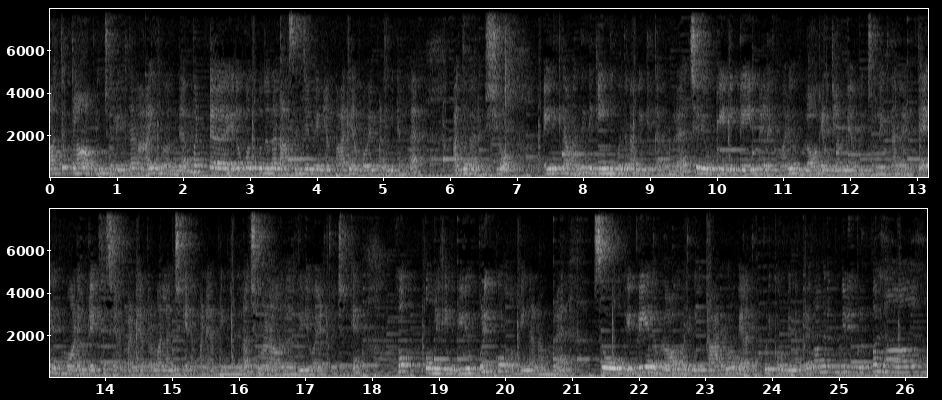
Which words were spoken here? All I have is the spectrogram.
பார்த்துக்கலாம் அப்படின்னு சொல்லிட்டு தான் நான் இங்கே வந்தேன். பட் ஏதோ கொஞ்சம் கொஞ்சம் தான் நான் செஞ்சேன்னு வைங்களேன். பாதி அம்மாவே பண்ணிக்கிட்டாங்க. அது வேறு விஷயம். இன்னைக்கு நான் வந்து இன்னைக்கு ஈவினிங் வந்து நான் வீட்டுக்கு கிளம்புறேன். சரி ஓகே இன்னைக்கு டே இன் லைஃப் மாதிரி ஒரு ப்ளாக் எடுக்கலாமே அப்படின்னு சொல்லிட்டு தான் நான் எடுத்தேன். இன்னைக்கு மார்னிங் பிரேக்ஃபாஸ்ட் என்ன பண்ணேன் அப்புறமா லஞ்சுக்கு என்ன பண்ணேன் அப்படிங்கிறதெல்லாம் சும்மா நான் ஒரு வீடியோவாக எடுத்து வச்சிருக்கேன். ஹோப் உங்களுக்கு இந்த வீடியோ பிடிக்கும் அப்படின்னு நான் நம்புறேன். ஸோ இப்படியே இந்த ப்ளாக் வந்து நீங்கள் பாருங்கள் உங்கள் எல்லாத்துக்கும் பிடிக்கும் அப்படின்னு நம்புறேன். வாங்க நம்ம வீடியோக்குள்ள போகலாம்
